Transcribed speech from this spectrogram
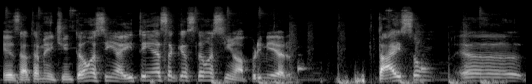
Exatamente. Então, assim, aí tem essa questão assim, ó. Primeiro, Tyson uh,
